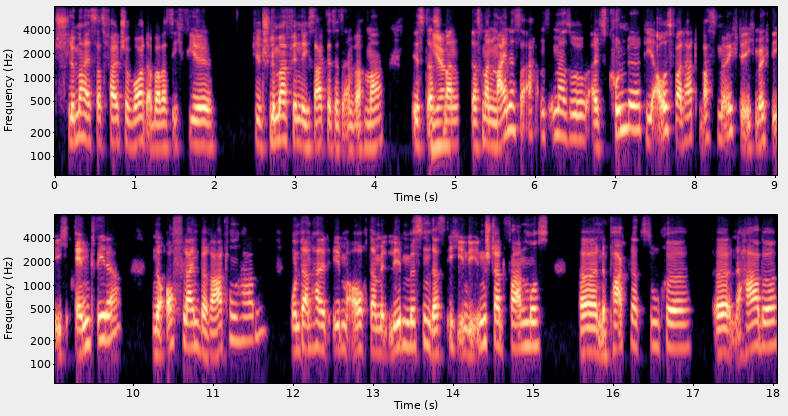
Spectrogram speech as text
schlimmer ist das falsche Wort, aber was ich viel, viel schlimmer finde, ich sage das jetzt einfach mal, ist, dass, ja. man, dass man meines Erachtens immer so als Kunde die Auswahl hat, was möchte ich? Möchte ich entweder eine Offline-Beratung haben und dann halt eben auch damit leben müssen, dass ich in die Innenstadt fahren muss, äh, eine Parkplatzsuche äh, habe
